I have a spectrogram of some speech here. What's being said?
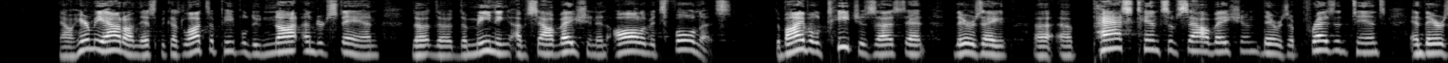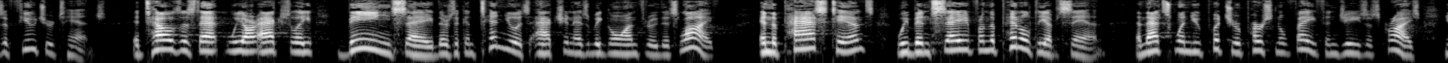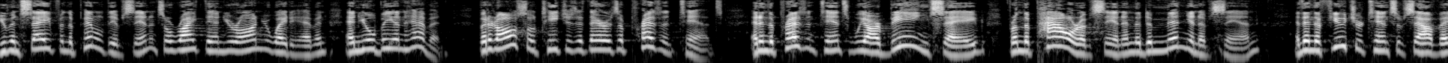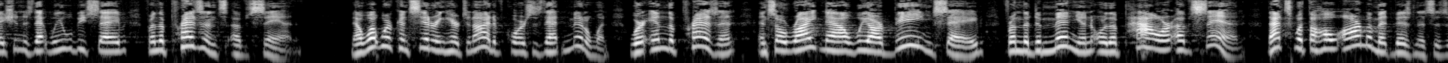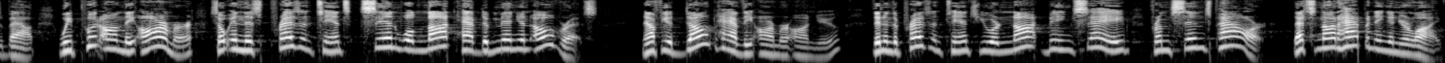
Now, hear me out on this because lots of people do not understand the, the, the meaning of salvation in all of its fullness. The Bible teaches us that there's a, a, a past tense of salvation, there's a present tense, and there's a future tense. It tells us that we are actually being saved. There's a continuous action as we go on through this life. In the past tense, we've been saved from the penalty of sin. And that's when you put your personal faith in Jesus Christ. You've been saved from the penalty of sin, and so right then you're on your way to heaven and you'll be in heaven. But it also teaches that there is a present tense. And in the present tense, we are being saved from the power of sin and the dominion of sin. And then the future tense of salvation is that we will be saved from the presence of sin. Now, what we're considering here tonight, of course, is that middle one. We're in the present, and so right now we are being saved from the dominion or the power of sin. That's what the whole armament business is about. We put on the armor, so in this present tense, sin will not have dominion over us. Now, if you don't have the armor on you, then in the present tense, you are not being saved from sin's power. That's not happening in your life.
